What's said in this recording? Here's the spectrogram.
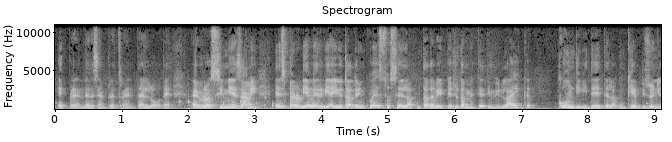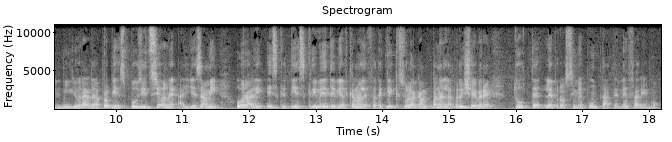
è prendere sempre 30 e lode ai prossimi esami. E spero di avervi aiutato in questo, se la puntata vi è piaciuta mettetemi un like condividetela con chi ha bisogno di migliorare la propria esposizione agli esami orali e scritti. Iscrivetevi al canale e fate clic sulla campanella per ricevere tutte le prossime puntate ne faremo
